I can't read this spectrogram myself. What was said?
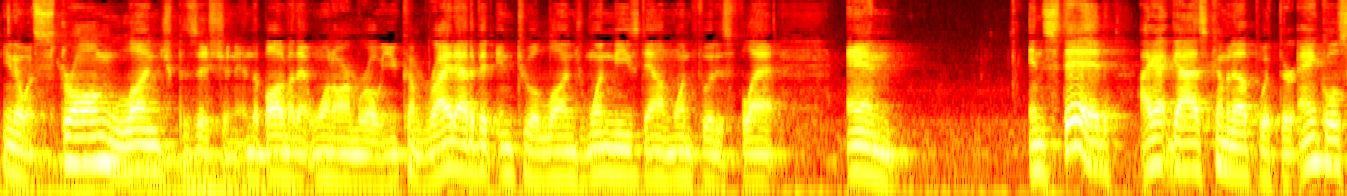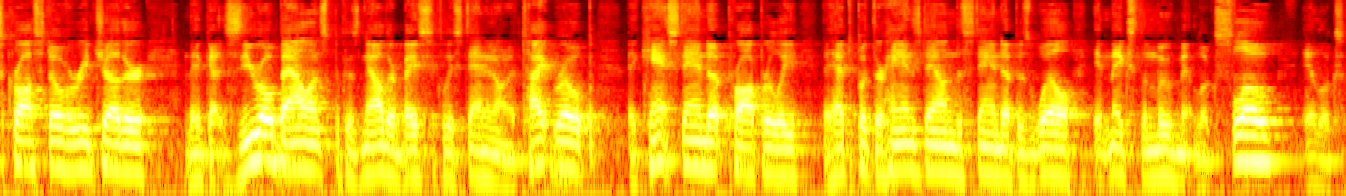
you know, a strong lunge position in the bottom of that one arm roll. You come right out of it into a lunge, one knee's down, one foot is flat. And instead, I got guys coming up with their ankles crossed over each other. They've got zero balance because now they're basically standing on a tightrope. They can't stand up properly. They have to put their hands down to stand up as well. It makes the movement look slow. It looks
